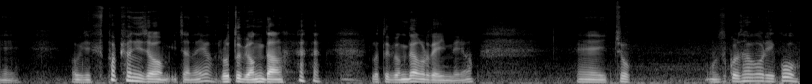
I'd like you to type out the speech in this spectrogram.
예, 여기 스파 편의점 있잖아요. 로또 명당. 로또 명당으로 되어 있네요. 예, 이쪽 온수골 사거리고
